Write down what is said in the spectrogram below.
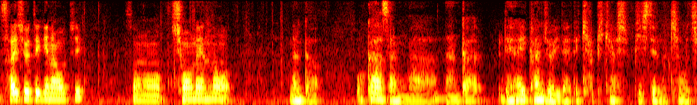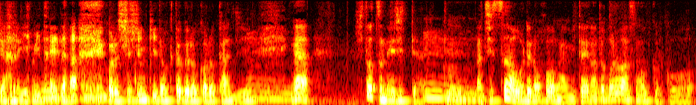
最終的なオチその少年のなんかお母さんがなんか恋愛感情を抱いてキャピキャピしてるの気持ち悪いみたいな、この思春期独特のこの感じうん。が一つねじってあるっていう、うん。あ実は俺の方がみたいなところはすごくこ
